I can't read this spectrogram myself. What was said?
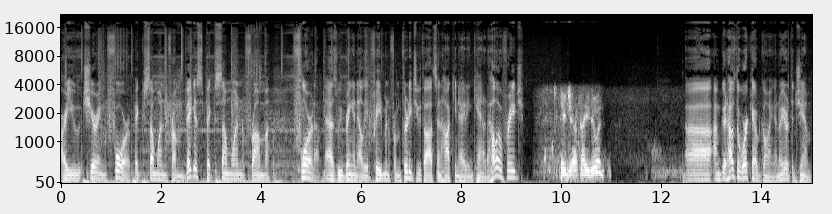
are you cheering for? Pick someone from Vegas, pick someone from Florida as we bring in Elliotte Friedman from 32 Thoughts and Hockey Night in Canada. Hello, Friedge. Hey, Jeff. How you doing? Uh, I'm good. How's the workout going? I know you're at the gym.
